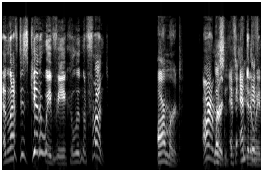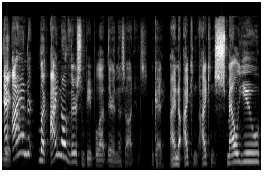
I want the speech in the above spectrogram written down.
and left his getaway vehicle in the front, Armored. armored. Listen, if and getaway if, vehicle. I under look, I know there's some people out there in this audience. Okay, I know I can I can smell you,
